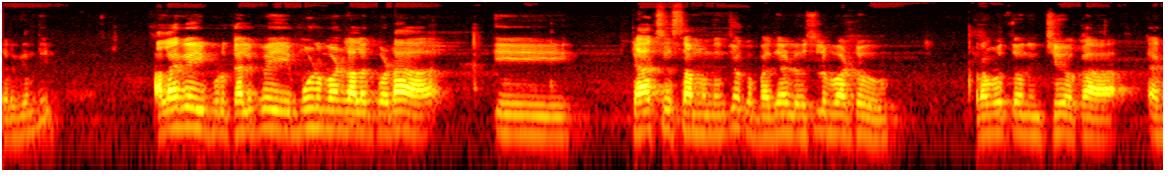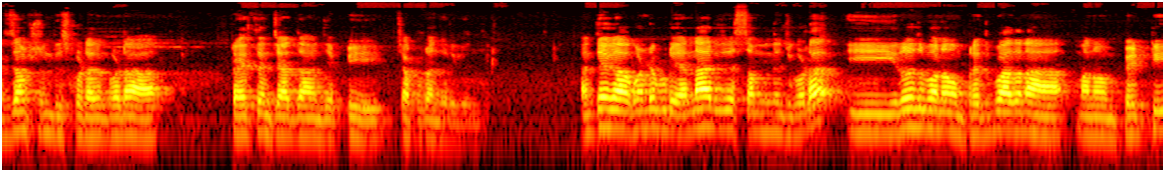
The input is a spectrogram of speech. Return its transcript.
జరిగింది. అలాగే ఇప్పుడు కలిపే ఈ మూడు మండలాలకు కూడా ఈ ట్యాక్స్కి సంబంధించి ఒక పదేళ్ళు వెసులుబాటు ప్రభుత్వం నుంచి ఒక ఎగ్జామ్షన్ తీసుకోవడానికి కూడా ప్రయత్నం చేద్దామని చెప్పి చెప్పడం జరిగింది. అంతేకాకుండా ఇప్పుడు ఎన్ఆర్జీఎస్ సంబంధించి కూడా ఈ ఈరోజు మనం ప్రతిపాదన మనం పెట్టి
